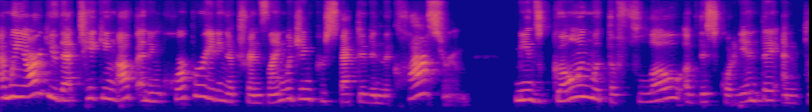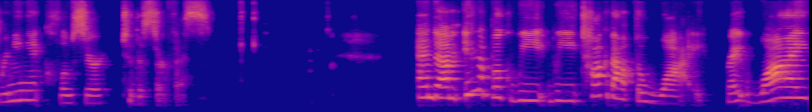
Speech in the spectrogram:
And we argue that taking up and incorporating a translanguaging perspective in the classroom means going with the flow of this corriente and bringing it closer to the surface. And um, in the book, we, we talk about the why right? Why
